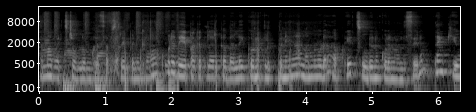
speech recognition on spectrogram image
நம்ம பெட் ஸ்டோப்லூமுக்கு சப்ஸ்கிரைப் பண்ணிக்கோங்க. கூடவே பக்கத்தில் இருக்க பெல் ஐக்கோனை கிளிக் பண்ணிங்கன்னா நம்மளோட அப்டேட்ஸ் உடனுக்குடன் வந்து சேரும். தேங்க்யூ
